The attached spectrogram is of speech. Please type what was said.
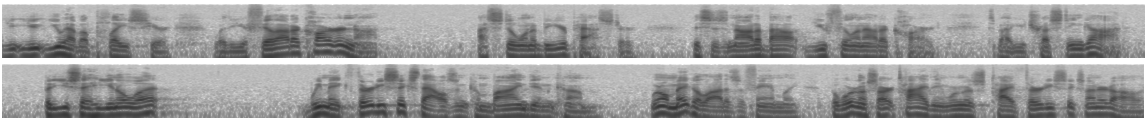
You, you, you have a place here. Whether you fill out a card or not, I still want to be your pastor. This is not about you filling out a card. It's about you trusting God. But you say, hey, you know what? We make 36,000 combined income. We don't make a lot as a family, but we're going to start tithing. We're going to tithe $3,600.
